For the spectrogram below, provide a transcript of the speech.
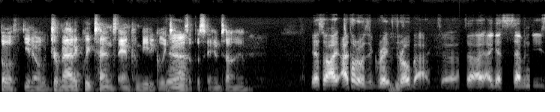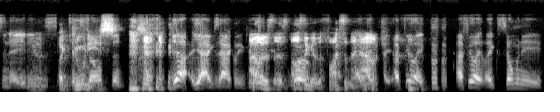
both you know dramatically tense and comedically Yeah. tense at the same time. Yeah, so I, I thought it was a great Mhm. throwback to, to I, I guess 70s and 80s Like Goonies. and- yeah, yeah, exactly. I was I was, I was Where- thinking of the Fox and the I- Hound. I, I feel like I feel like like so many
